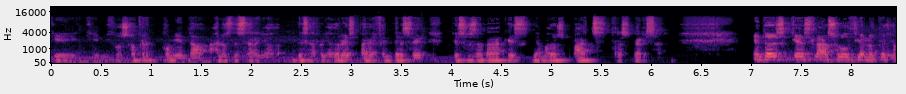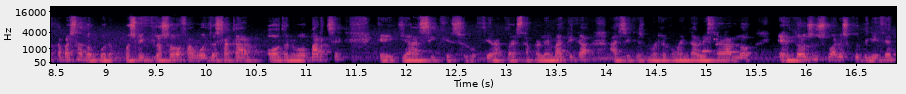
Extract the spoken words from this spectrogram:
que, que Microsoft recomienda a los desarrolladores para defenderse de esos ataques llamados patch transversal. Entonces, ¿qué es la solución o qué es lo que ha pasado? Bueno, pues Microsoft ha vuelto a sacar otro nuevo parche que ya sí que soluciona toda esta problemática, así que es muy recomendable instalarlo en todos los usuarios que utilicen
